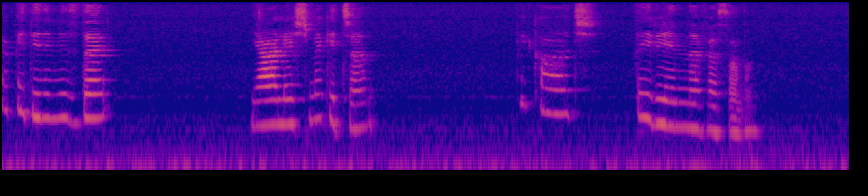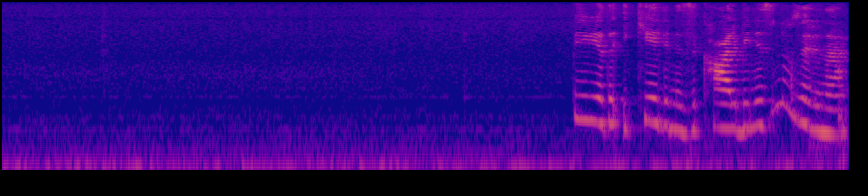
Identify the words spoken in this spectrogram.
Ve bedeninizde yerleşmek için birkaç derin nefes alın. Bir ya da iki elinizi kalbinizin üzerine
